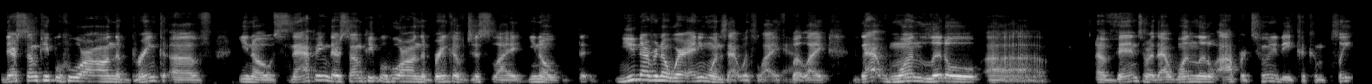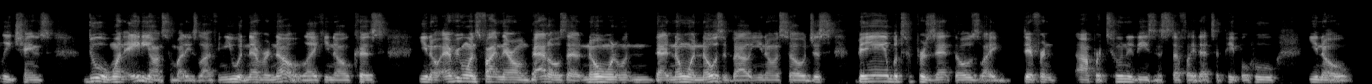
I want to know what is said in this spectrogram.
there's some people who are on the brink of you know snapping there's some people who are on the brink of just like you know th- you never know where anyone's at with life yeah. but like that one little uh event or that one little opportunity could completely change do a 180 on somebody's life and you would never know like you know because you know everyone's fighting their own battles that no one that no one knows about you know And so just being able to present those like different opportunities and stuff like that to people who you know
